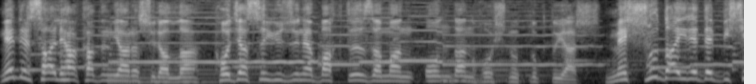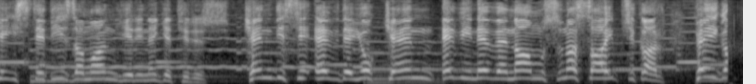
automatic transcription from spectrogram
Nedir saliha kadın ya Resulallah? Kocası yüzüne baktığı zaman ondan hoşnutluk duyar. Meşru dairede bir şey istediği zaman yerine getirir. Kendisi evde yokken evine ve namusuna sahip çıkar. Peygamber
